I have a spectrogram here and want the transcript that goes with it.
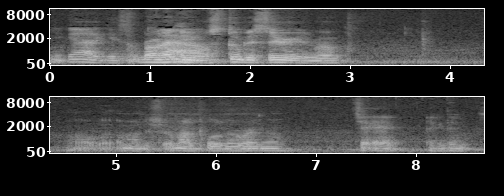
You gotta get some. bro, that nigga was stupid serious, bro. Oh, I'm about to show. I'm about to pull it up right now. Check ac- Akademiks.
